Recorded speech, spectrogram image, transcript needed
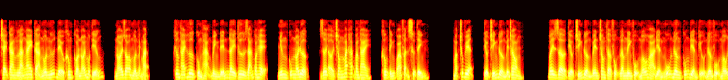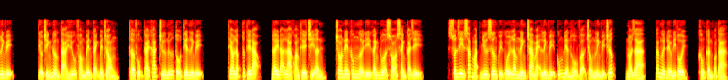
Chạy càng là ngay cả ngôn ngữ đều không có nói một tiếng, nói rõ muốn vạch mặt. Khương thái hư cùng hạng bình đến đây thư giãn quan hệ, nhưng cũng nói được, rơi ở trong mắt hắc băng thai, không tính quá phận sự tình. Mặc trúc viện, tiểu chính đường bên trong. Bây giờ tiểu chính đường bên trong thờ phụng lâm linh phụ mẫu hòa điển ngũ nương cũng điển cựu nương phụ mẫu linh vị. Tiểu chính đường tả hữu phòng bên cạnh bên trong, thờ phụng cái khác chư nữ tổ tiên linh vị. Theo lập tức thế đạo, đây đã là khoáng thế tri ân, cho nên không người đi ganh đua so sánh cái gì xuân di sắc mặt như xương quỷ gối lâm linh cha mẹ linh vị cũng điển hộ vợ chồng linh vị trước, nói ra, các ngươi đều đi thôi, không cần quả ta.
